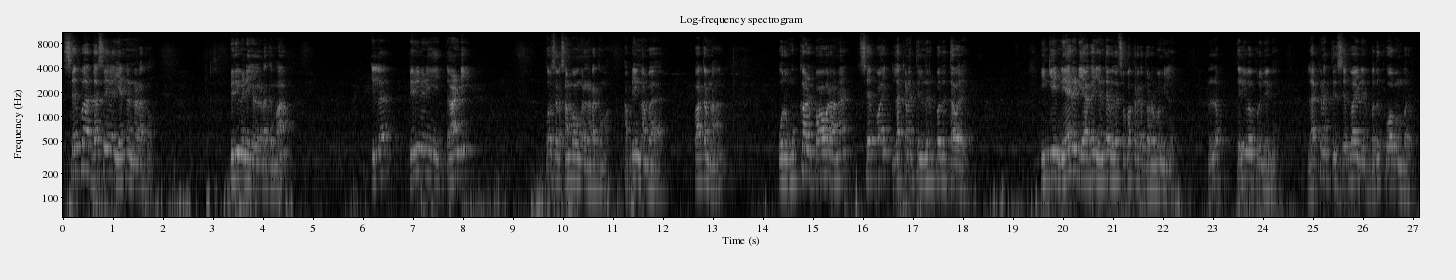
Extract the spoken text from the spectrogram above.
செவ்வாய் தசையில் என்ன நடக்கும்? பிரிவினைகள் நடக்குமா? இல்லை பிரிவினையை தாண்டி ஒரு சில சம்பவங்கள் நடக்குமா? அப்படின்னு நம்ம பார்த்தோம்னா ஒரு முக்கால் பாவரான செவ்வாய் இலக்கணத்தில் நிற்பது தவறு. இங்கே நேரடியாக எந்தவித சுபக்கிரக தொடர்பும் இல்லை. நல்லா தெளிவாக புரிஞ்சுங்க. லக்கணத்தில் செவ்வாய் நிற்பது கோபம் வரும்.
